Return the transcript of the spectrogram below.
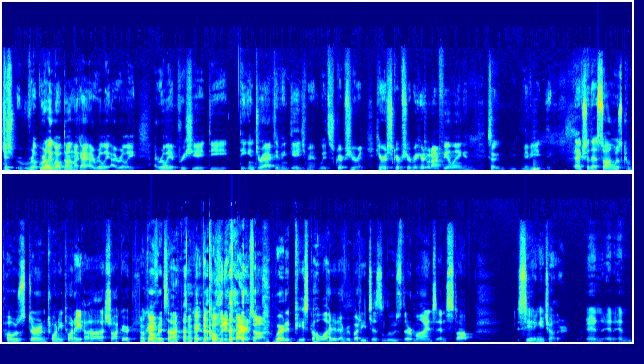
just real, really well done. Like I, I really i really i really appreciate the the interactive engagement with scripture and here is scripture but here's what i'm feeling and so maybe Actually, that song was composed during 2020. Haha, shocker. Okay. COVID song. okay the covid inspired song Where did peace go? Why did everybody just lose their minds and stop seeing each other? And and and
